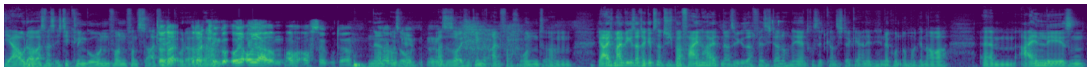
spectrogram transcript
Ja, oder was weiß ich, die Klingonen von, von Star Trek. Oder, oder, oder ja. Klingonen, oh, oh, ja, auch, auch sehr gute ne? also, mhm. also solche Dinge einfach. Und ähm, ja, ich meine, wie gesagt, da gibt es natürlich ein paar Feinheiten. Also wie gesagt, wer sich da noch näher interessiert, kann sich da gerne den Hintergrund nochmal genauer ähm, einlesen.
